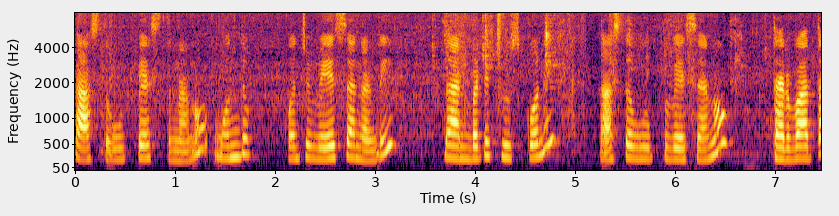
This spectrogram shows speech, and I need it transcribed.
కాస్త ఉప్పు వేస్తున్నాను ముందు కొంచెం వేసానండి. దాన్ని బట్టి చూసుకొని కాస్త ఉప్పు వేసాను. తర్వాత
